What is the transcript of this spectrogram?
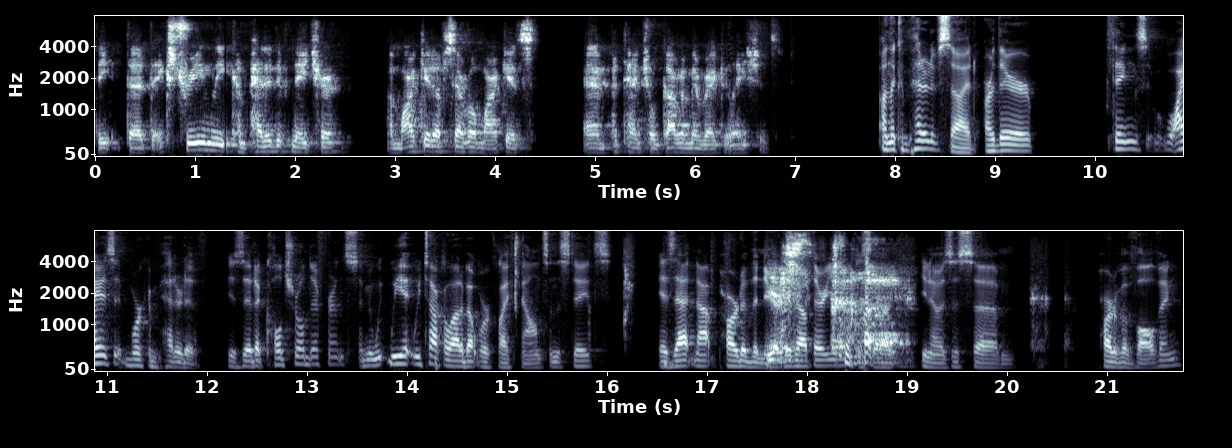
The, the, the extremely competitive nature, a market of several markets, and potential government regulations. On the competitive side, are there things, why is it more competitive? Is it a cultural difference? I mean, we, we, we talk a lot about work life balance in the States. Is that not part of the narrative Yes. out there yet? Is that, you know, is this um, part of evolving?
